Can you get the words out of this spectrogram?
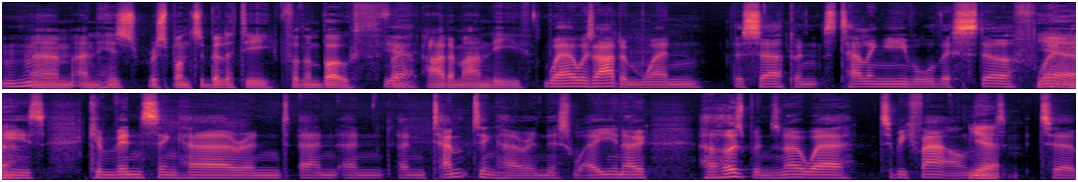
Mhm. um, and his responsibility for them both, for Yeah. Adam and Eve. Where was Adam when the serpent's telling Eve all this stuff? When Yeah. he's convincing her and, and and and tempting her in this way? You know, her husband's nowhere to be found Yeah. to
